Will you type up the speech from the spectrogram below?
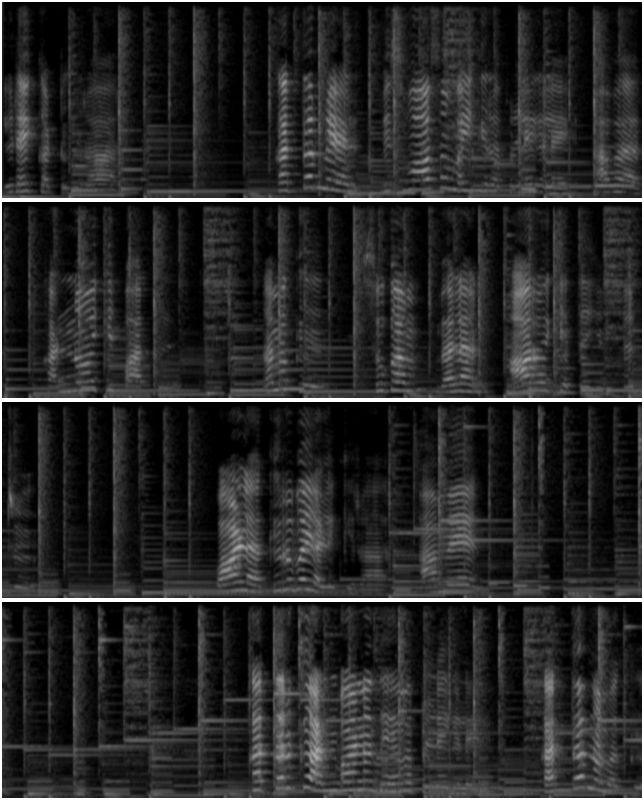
இடை கட்டுகிறார். கத்தர் மேல் விசுவாசம் வைக்கிற பிள்ளைகளை அவர் கண்ணோக்கி பார்த்து நமக்கு சுகம் பலன் ஆரோக்கியத்தையும் பெற்று வாழ கிருபை அளிக்கிறார். ஆமேன். கத்தருக்கு அன்பான தேவ பிள்ளைகளே கர்த்தர் நமக்கு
